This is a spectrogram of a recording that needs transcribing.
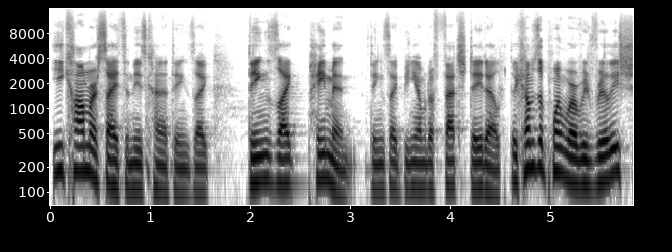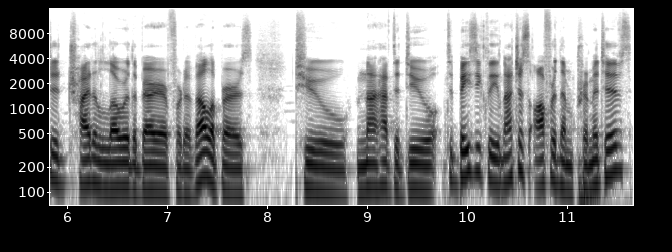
e-commerce sites and these kind of things, like things like payment, things like being able to fetch data, there comes a point where we really should try to lower the barrier for developers to not have to do to basically not just offer them primitives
